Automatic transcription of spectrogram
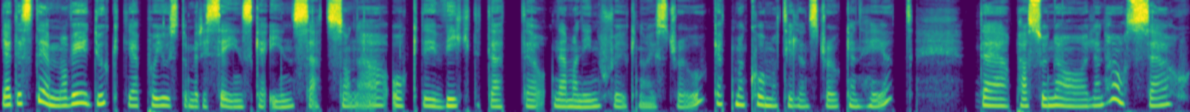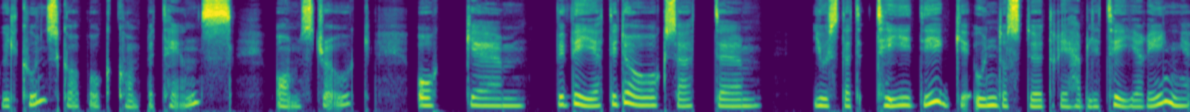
Ja, det stämmer. Vi är duktiga på just de medicinska insatserna och det är viktigt att eh, när man insjuknar i stroke, att man kommer till en strokeenhet där personalen har särskild kunskap och kompetens om stroke. Och eh, vi vet idag också att eh, just att tidig understödd rehabilitering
